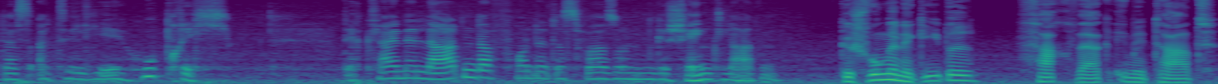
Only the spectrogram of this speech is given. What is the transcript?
das Atelier Hubrich. Der kleine Laden da vorne, das war so ein Geschenkladen. Geschwungene Giebel, Fachwerkimitat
